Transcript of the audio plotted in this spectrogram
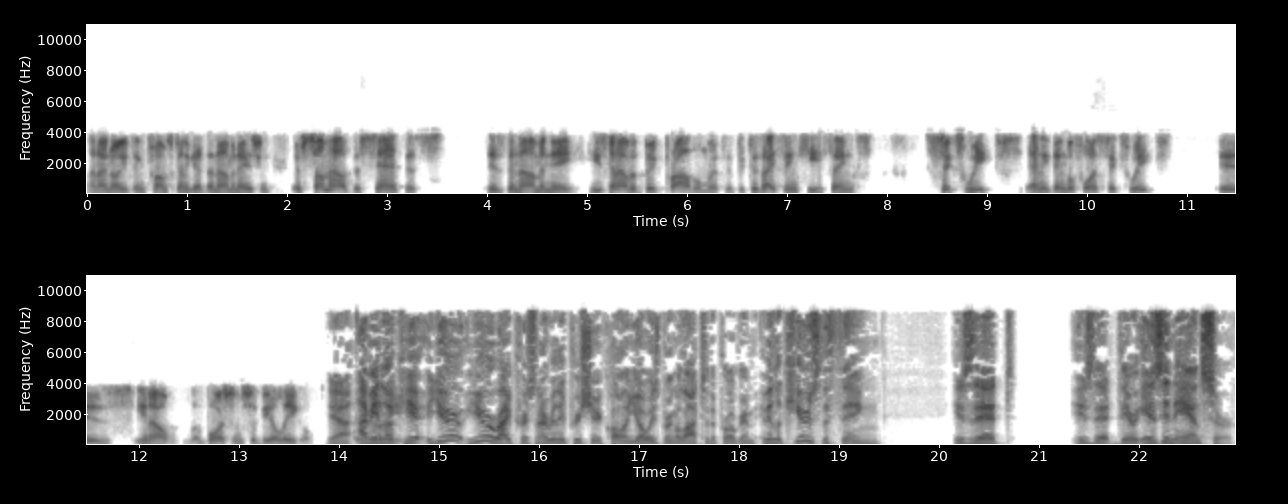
and I know you think Trump's going to get the nomination, if somehow DeSantis is the nominee, he's going to have a big problem with it because I think he thinks six weeks, anything before six weeks, is you know abortion should be illegal. Yeah, It's I mean, look, be- you, you're you're right, Chris, and I really appreciate your call, and you always bring a lot to the program. I mean, look, here's the thing: is that is that there is an answer,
